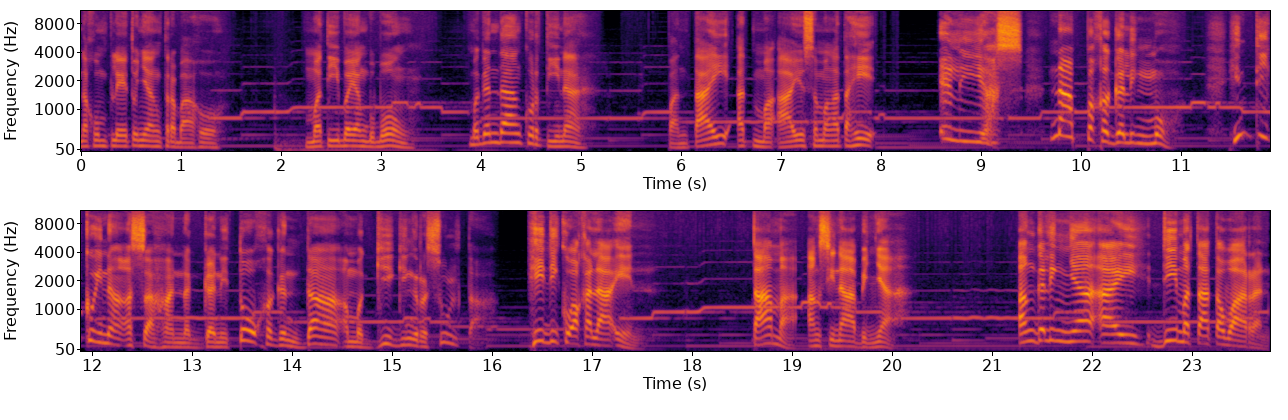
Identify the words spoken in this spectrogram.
nakumpleto niya ang trabaho. Matibay ang bubong. Maganda ang kurtina. Pantay at maayos sa mga tahi. Elias, napakagaling mo. Hindi ko inaasahan na ganito kaganda ang magiging resulta. Hindi ko akalain. Tama ang sinabi niya. Ang galing niya ay di matatawaran.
